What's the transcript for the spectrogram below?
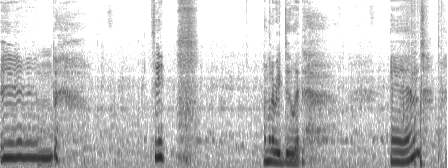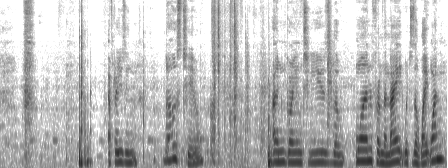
And see, I'm gonna redo it. And after using those two, I'm going to use the one from the night, which is a white one,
